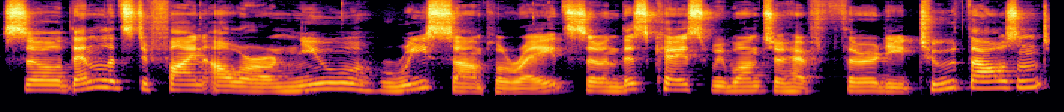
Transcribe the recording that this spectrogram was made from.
So then let's define our new resample rate. So in this case, we want to have 32,000.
